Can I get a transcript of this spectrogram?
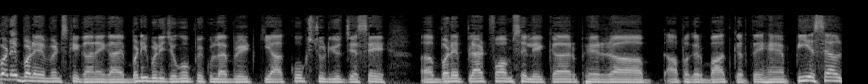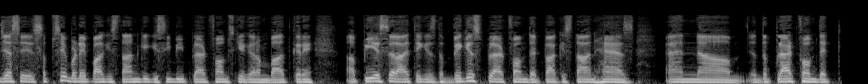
बड़े बड़े इवेंट्स के गाने गाए बड़ी बड़ी जगहों पे कोलैबोरेट किया कोक स्टूडियो जैसे बड़े प्लेटफॉर्म से लेकर फिर आप अगर बात करते हैं पीएसएल जैसे सबसे बड़े पाकिस्तान के किसी भी प्लेटफॉर्म की अगर हम बात करें PSL I think is the biggest platform that Pakistan has and the platform that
